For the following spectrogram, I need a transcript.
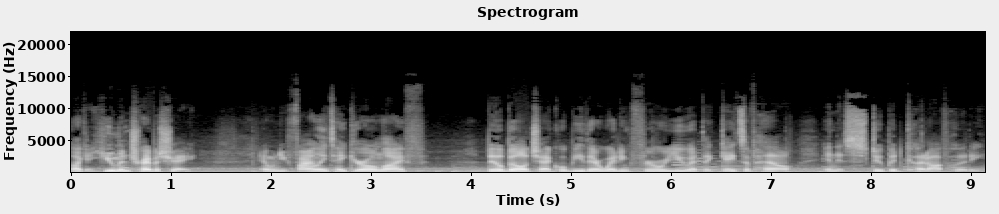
like a human trebuchet. And when you finally take your own life, Bill Belichick will be there waiting for you at the gates of hell in his stupid cutoff hoodie.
